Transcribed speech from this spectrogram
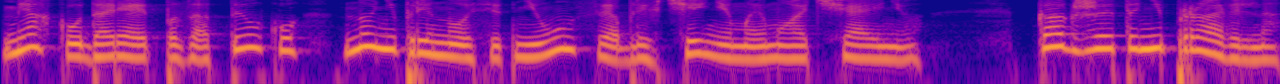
мягко ударяет по затылку, но не приносит ни унции облегчения моему отчаянию. Как же это неправильно,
